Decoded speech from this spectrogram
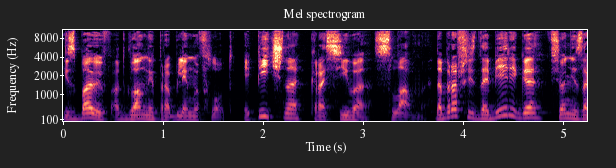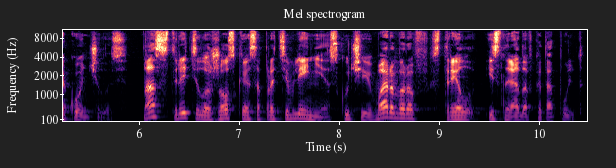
избавив от главной проблемы флот. Эпично, красиво, славно. Добравшись до берега, все не закончилось. Нас встретило жесткое сопротивление с кучей варваров, стрел и снарядов катапульт.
